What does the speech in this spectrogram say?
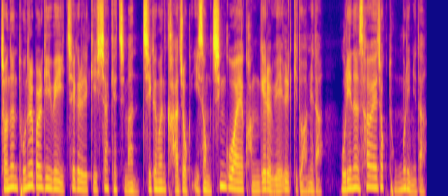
저는 돈을 벌기 위해 이 책을 읽기 시작했지만 지금은 가족, 이성, 친구와의 관계를 위해 읽기도 합니다. 우리는 사회적 동물입니다.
